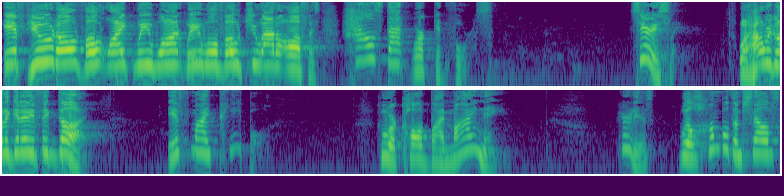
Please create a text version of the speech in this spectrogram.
if you don't vote like we want, we will vote you out of office. How's that working for us? Seriously. Well, how are we going to get anything done? If my people who are called by my name, here it is, will humble themselves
